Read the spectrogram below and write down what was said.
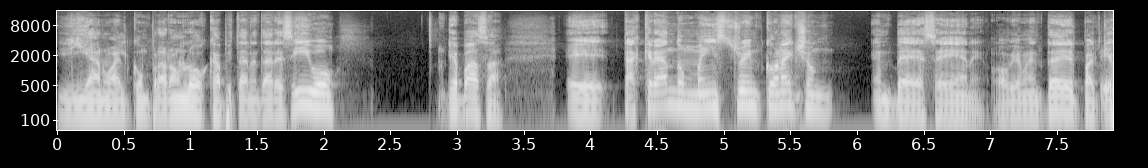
y Anuel compraron los capitanes de Arecibo. ¿Qué pasa? Eh, estás creando un mainstream connection en BSN. Obviamente el parque,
